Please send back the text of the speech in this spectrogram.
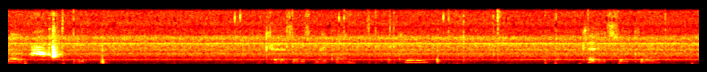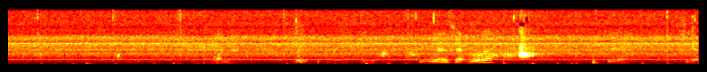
No. Okay, so just make one quickly. Okay, so cool. One. Okay, where's that water? There. Here.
